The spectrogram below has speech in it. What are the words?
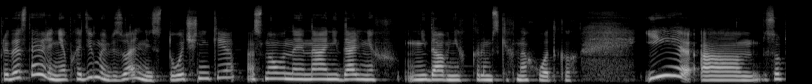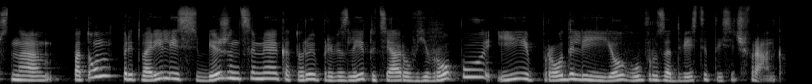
Предоставили необходимые визуальные источники, основанные на недальних, недавних крымских находках, и, собственно, потом притворились беженцами, которые привезли эту тиару в Европу и продали ее Лувру за 200 тысяч франков.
